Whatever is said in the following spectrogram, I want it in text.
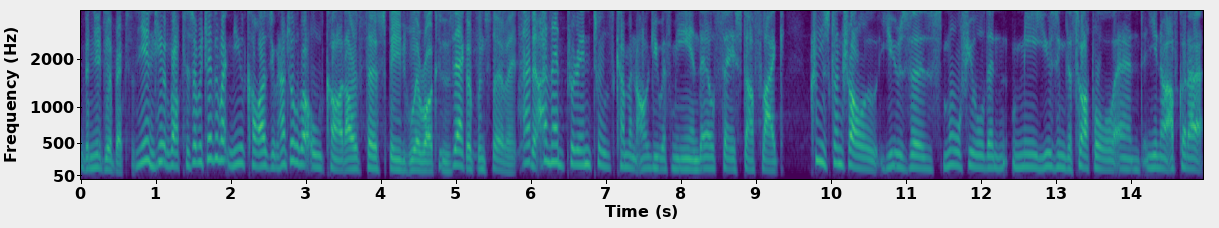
The new gearboxes. New gearboxes. So we're talking about new cars. here. We're not talking about old cars. Old first speed gearboxes, Exactly. different story. I've, I've had parentals come and argue with me, and they'll say stuff like, "Cruise control uses more fuel than me using the throttle," and you know, I've got a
